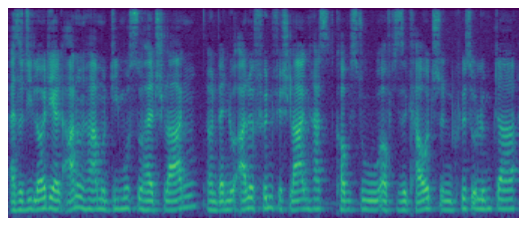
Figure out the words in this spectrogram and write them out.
Also die Leute, die halt Ahnung haben und die musst du halt schlagen. Und wenn du alle fünf geschlagen hast, kommst du auf diese Couch in Quiz Olymp da.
